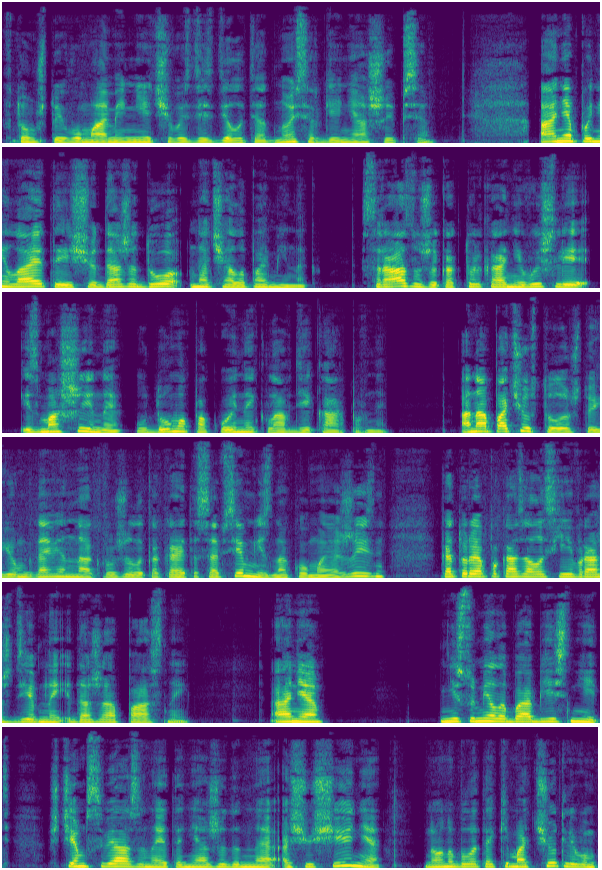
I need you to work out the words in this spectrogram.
В том, что его маме нечего здесь делать одной, Сергей не ошибся. Аня поняла это еще даже до начала поминок. Сразу же, как только они вышли из машины у дома покойной Клавдии Карповны. Она почувствовала, что ее мгновенно окружила какая-то совсем незнакомая жизнь, которая показалась ей враждебной и даже опасной. Аня не сумела бы объяснить, с чем связано это неожиданное ощущение, но оно было таким отчетливым,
